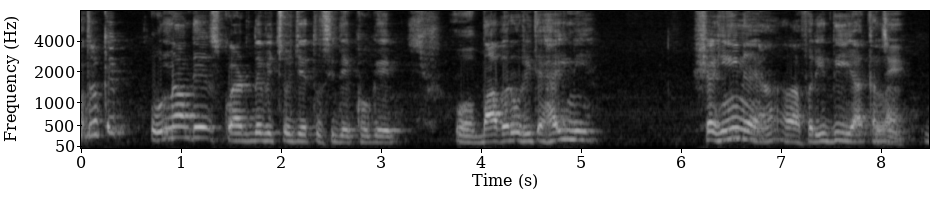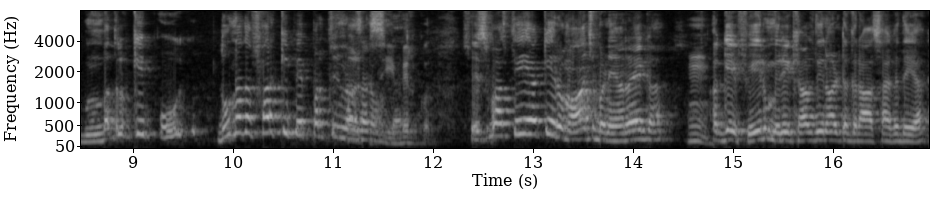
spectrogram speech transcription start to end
ਮਤਲਬ ਕਿ ਉਹਨਾਂ ਦੇ ਸਕੁਐਡ ਦੇ ਵਿੱਚੋਂ ਜੇ ਤੁਸੀਂ ਦੇਖੋਗੇ ਉਹ ਬਾਬਰ ਹੋਰੀ ਤੇ ਹੈ ਹੀ ਨਹੀਂ। ਸ਼ਹੀਨ ਆ, ਫਰੀਦੀ ਆ ਕੱਲਾ। ਮਤਲਬ ਕਿ ਉਹ ਦੋਨਾਂ ਦਾ ਫ਼ਰਕ ਹੀ ਪੇਪਰ ਤੇ ਨਜ਼ਰ ਸੀ ਆਉਂਦਾ ਹੈ। ਬਿਲਕੁਲ। ਸੋ ਇਸ ਵਾਸਤੇ ਇਹ ਆ ਕਿ ਰੋਮਾਂਚ ਬਣਿਆ ਰਹੇਗਾ। ਅੱਗੇ ਫੇਰ ਮੇਰੇ ਖਿਆਲ ਦੇ ਨਾਲ ਟਕਰਾ ਸਕਦੇ ਆ।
